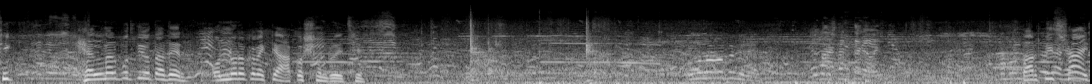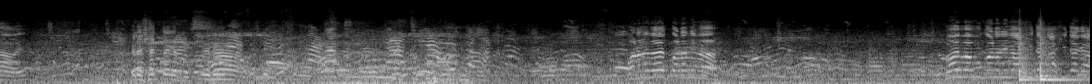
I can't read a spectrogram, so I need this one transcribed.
ঠিক খেলনার প্রতিও তাদের অন্যরকম একটি আকর্ষণ রয়েছে। এগুলো কত পার পিস ষাট। এটা ষাট টাকা পিস এটা কটা নিবা কটা নিবা। কই বাবু কটা নিবা? আশি টাকা আশি টাকা।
